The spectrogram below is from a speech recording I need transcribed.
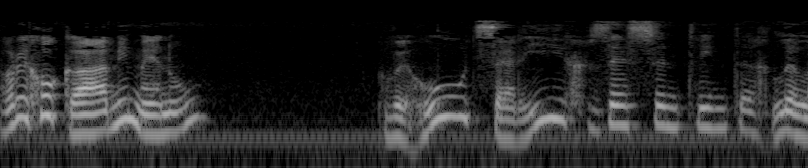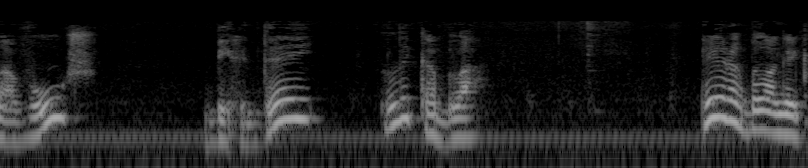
rechoka mimenu Wehu tsarich 26 lelavush bigdei lekabla. Erg belangrijk,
